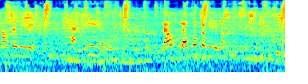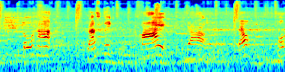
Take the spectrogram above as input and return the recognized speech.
เราจะมีแผ่นนี้อยู่แล้วแล้วก็จะมีวัสดุชนิดคือโลหะพลาสติกไม้ยางแล้วผม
